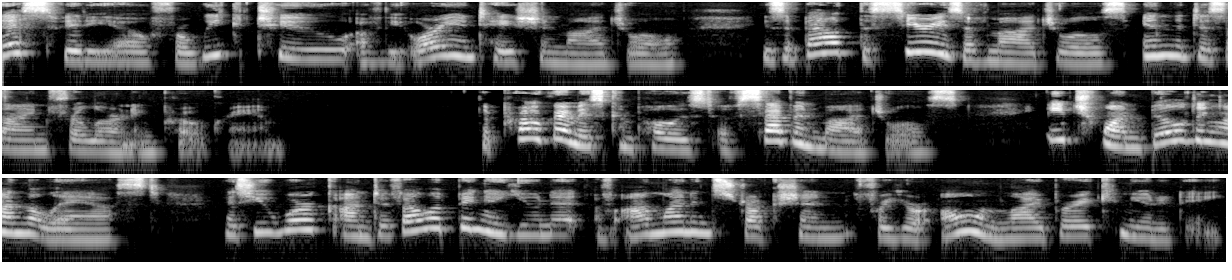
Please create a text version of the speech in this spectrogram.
This video for week two of the orientation module is about the series of modules in the Design for Learning program. The program is composed of seven modules, each one building on the last as you work on developing a unit of online instruction for your own library community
